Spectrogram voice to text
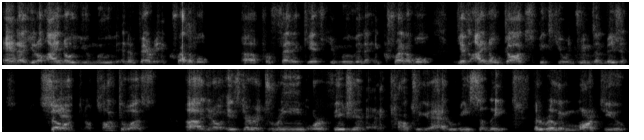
And uh, you know, I know you move in a very incredible uh, prophetic gift. You move in an incredible gift. I know God speaks to you in dreams and visions. So yeah. you know, talk to us. Uh, you know, is there a dream or a vision, an encounter you had recently that really marked you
